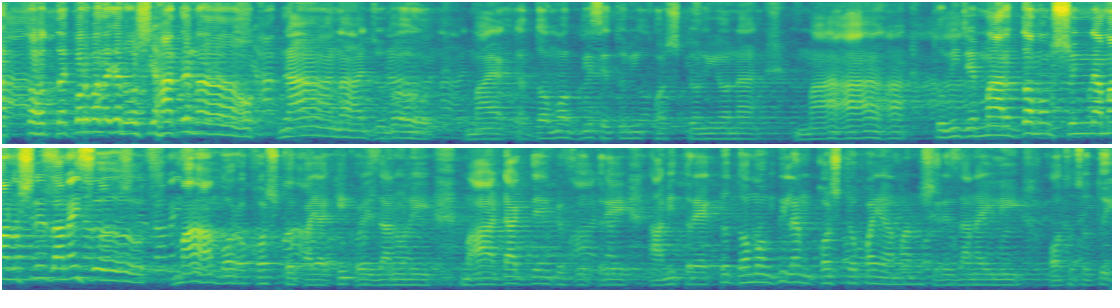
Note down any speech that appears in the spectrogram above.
আত্মহত্যা করবা লাগে রশি হাতে নাও। না না, যুবক, মা, একটা দমক দিছে, তুমি কষ্ট নিও না। মা, তুমি যে মার দমক শূন্য মানুষের জানাইছো, মা, বড় কষ্ট পায়া কি কই জানোনি? মা, ডাক দিয়ে পুত্রে আমি তোর একটু দমক দিলাম, কষ্ট পায়া মানুষের জানাইলি, অথচ তুই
